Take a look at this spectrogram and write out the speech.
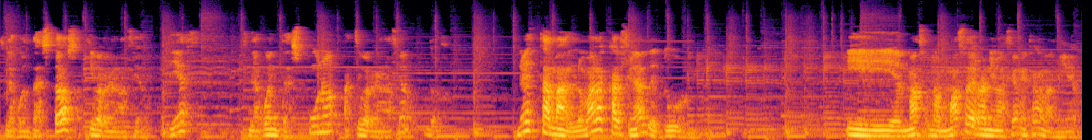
Si la cuenta es 2, activa reanimación 10. Si la cuenta es 1, activa reanimación 2. No está mal, lo malo es que al final de turno. Y el los mazos de reanimación están a la mierda.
